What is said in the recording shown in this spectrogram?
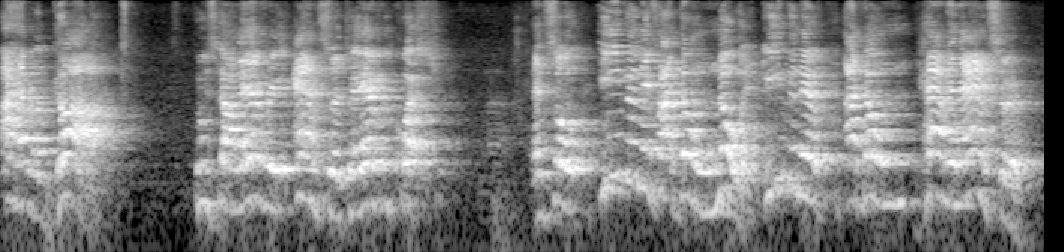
I have a God who's got every answer to every question. And so even if I don't know it, even if I don't have an answer,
